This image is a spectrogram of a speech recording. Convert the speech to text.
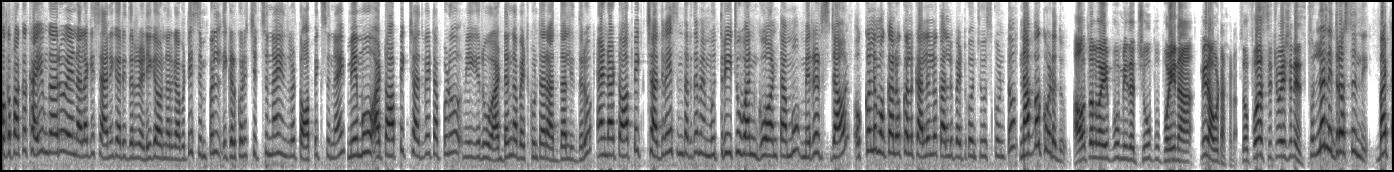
ఒక పక్క ఖయ్యం గారు అండ్ అలాగే శాని గారు ఇద్దరు రెడీగా ఉన్నారు కాబట్టి సింపుల్ ఇక్కడ కొన్ని చిట్స్ ఉన్నాయి ఇందులో టాపిక్స్ ఉన్నాయి. మేము ఆ టాపిక్ చదివేటప్పుడు మీరు అడ్డంగా పెట్టుకుంటారు అద్దాలు ఇద్దరు. అండ్ ఆ టాపిక్ చదివేసిన తర్వాత మేము త్రీ టు వన్ గో అంటాము. మిర్రర్స్ డౌన్ ఒక్కళ్ళు మొక్కలు ఒక్కళ్ళు కళ్ళలో కళ్ళు పెట్టుకొని చూసుకుంటూ నవ్వకూడదు. అవతల వైపు మీద చూపు పోయినా మీరు అవుట్ అక్కడ. So first situation is full నిద్ర వస్తుంది. బట్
